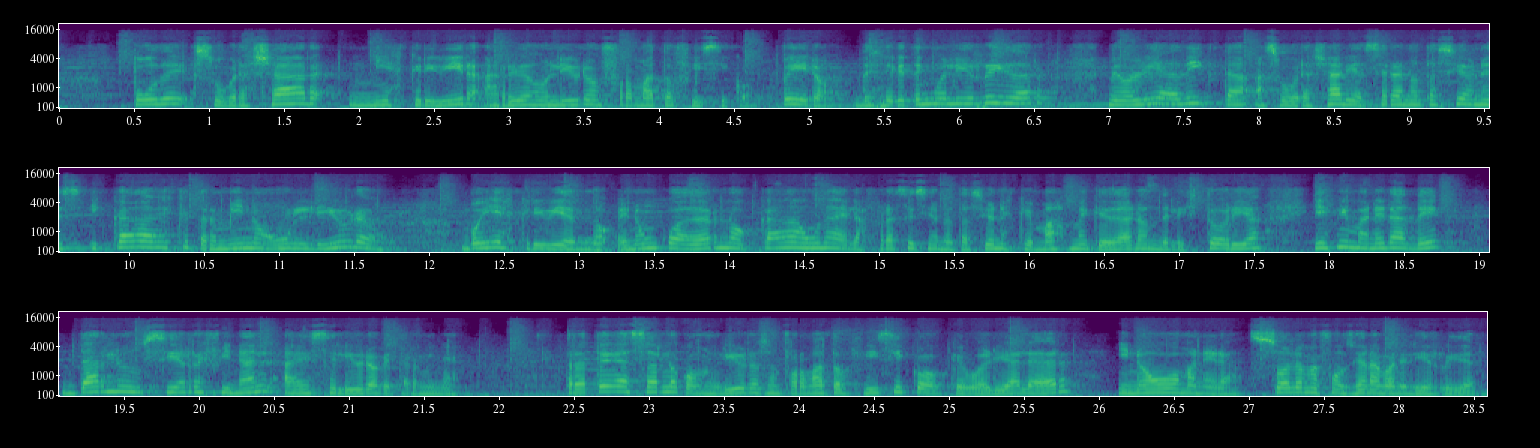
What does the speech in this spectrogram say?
pude subrayar ni escribir arriba de un libro en formato físico, pero desde que tengo el e-reader me volví adicta a subrayar y hacer anotaciones y cada vez que termino un libro voy escribiendo en un cuaderno cada una de las frases y anotaciones que más me quedaron de la historia y es mi manera de darle un cierre final a ese libro que terminé. Traté de hacerlo con libros en formato físico que volví a leer y no hubo manera, solo me funciona con el e-reader.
